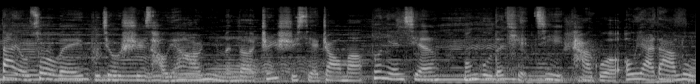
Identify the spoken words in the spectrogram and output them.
大有作为，不就是草原儿女们的真实写照吗？多年前，蒙古的铁骑踏过欧亚大陆，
